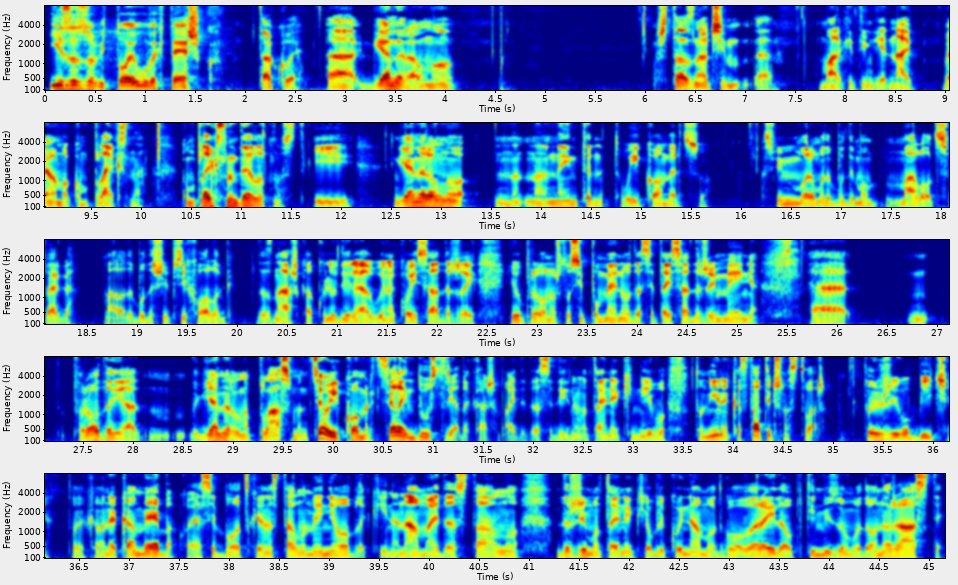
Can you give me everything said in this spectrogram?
izazov i to je uvek teško. Tako je. A, generalno, šta znači e, marketing je naj, veoma kompleksna, kompleksna delatnost i generalno na, na, na internetu, u e-commerce-u, svi mi moramo da budemo malo od svega, malo da budeš i psiholog, da znaš kako ljudi reaguju na koji sadržaj i upravo ono što si pomenuo da se taj sadržaj menja. E, prodaja, generalna plasman, ceo e-commerce, cela industrija, da kažem, ajde da se dignemo taj neki nivo, to nije neka statična stvar. To je živo biće. To je kao neka ameba koja se bocka i ona stalno menja oblik i na nama je da stalno držimo taj neki oblik koji nama odgovara i da optimizujemo da ona raste.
